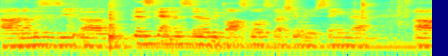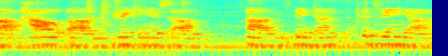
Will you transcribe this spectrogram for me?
Uh, now, this is, uh, this can't necessarily be possible, especially when you're saying that, uh, how, uh, drinking is, um, um, being done, it's being, um,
